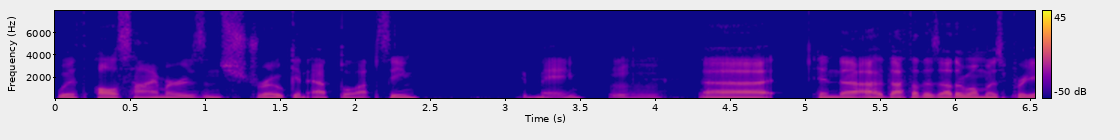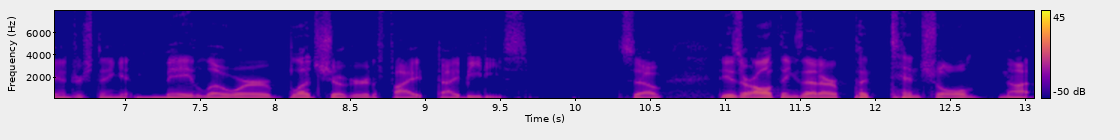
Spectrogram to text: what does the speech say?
with Alzheimer's and stroke and epilepsy. It may. Mm-hmm. Uh, and the, I, I thought this other one was pretty interesting. It may lower blood sugar to fight diabetes. So these are all things that are potential, not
